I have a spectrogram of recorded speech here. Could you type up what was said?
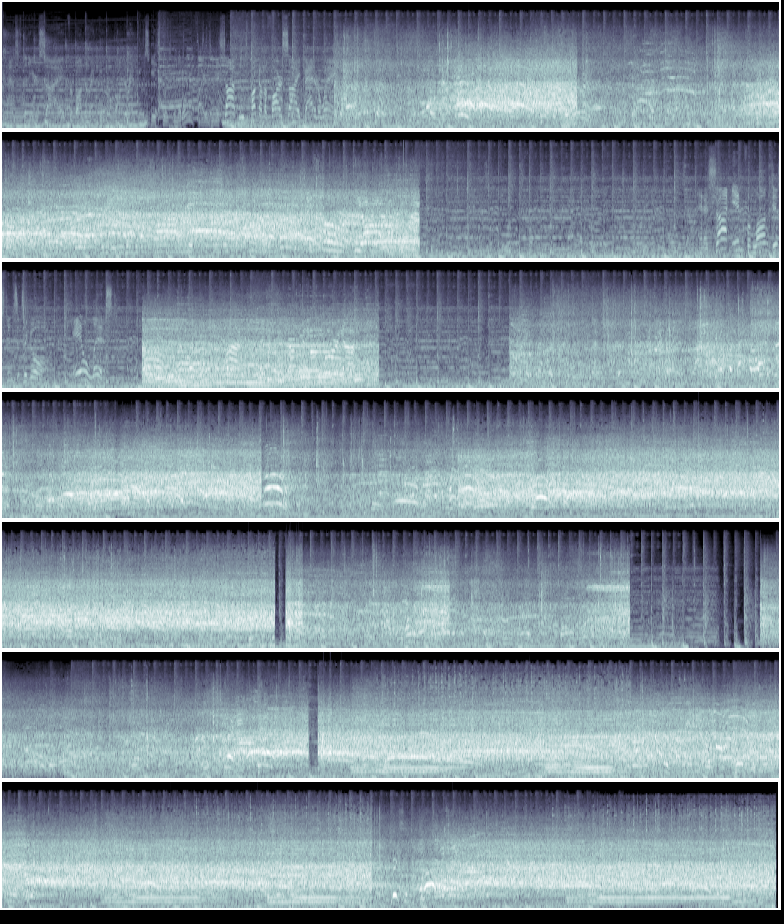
Pass to the near side for Bondarenko. Bondarenko skates towards the middle, fires in a shot, loose puck on the far side, batted away. And shot in from long distance, it's a goal. Kale List.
